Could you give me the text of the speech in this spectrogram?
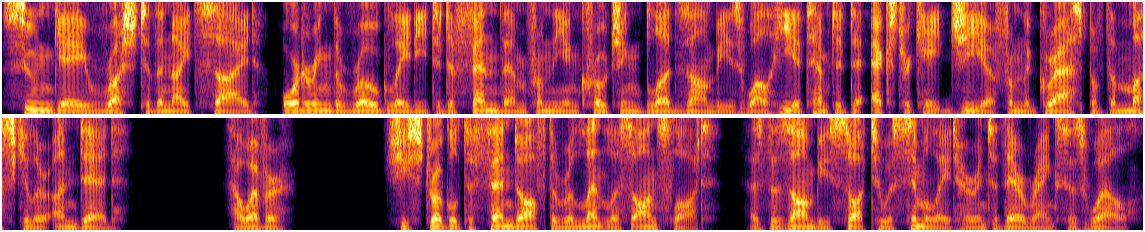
Sun Ge rushed to the knight's side, ordering the rogue lady to defend them from the encroaching blood zombies while he attempted to extricate Jia from the grasp of the muscular undead. However, she struggled to fend off the relentless onslaught as the zombies sought to assimilate her into their ranks as well.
